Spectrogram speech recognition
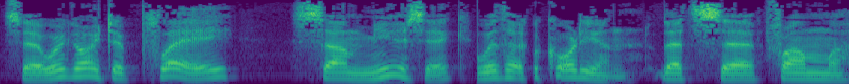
So we're going to play some music with an accordion that's uh, from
